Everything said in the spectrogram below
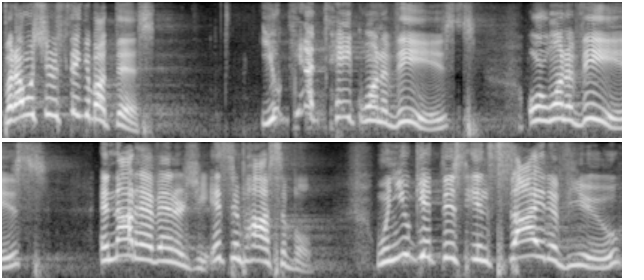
But I want you to think about this. You can't take one of these or one of these and not have energy. It's impossible. When you get this inside of you,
